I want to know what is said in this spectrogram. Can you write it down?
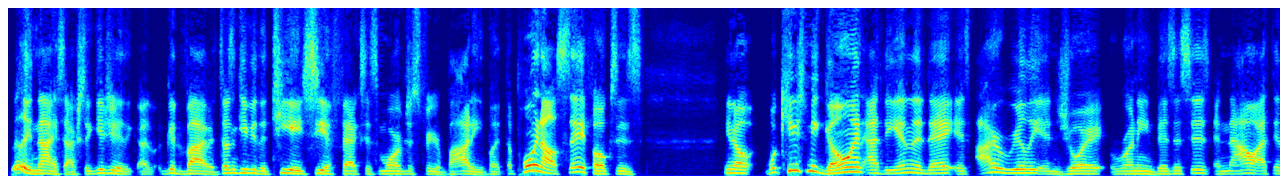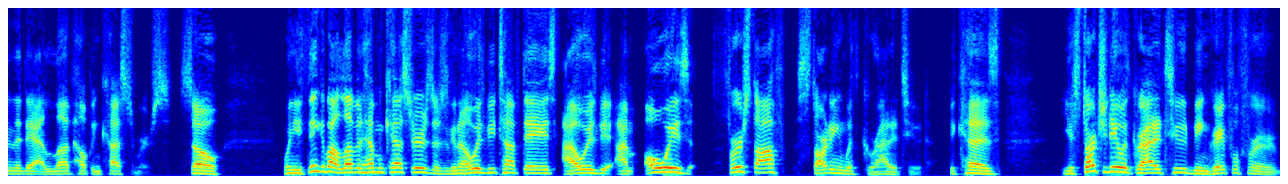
really nice, actually gives you a, a good vibe. It doesn't give you the THC effects. It's more of just for your body. But the point I'll say, folks, is you know, what keeps me going at the end of the day is I really enjoy running businesses. And now at the end of the day, I love helping customers. So when you think about loving helping customers, there's going to always be tough days. I always be, I'm always first off starting with gratitude because you start your day with gratitude, being grateful for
